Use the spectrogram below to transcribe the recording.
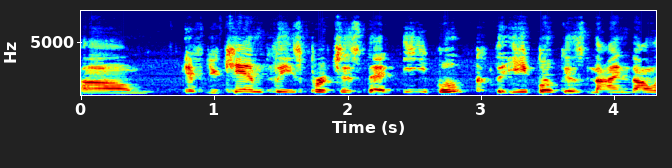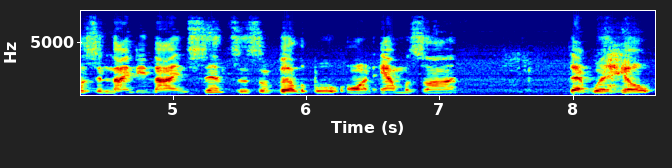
Um, if you can, please purchase that ebook. The ebook is $9.99. It's available on Amazon. That will help.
